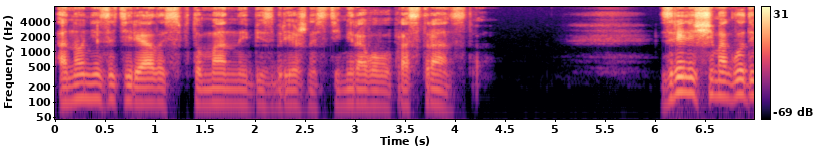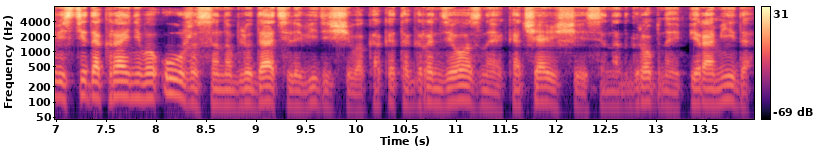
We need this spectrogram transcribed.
оно не затерялось в туманной безбрежности мирового пространства. Зрелище могло довести до крайнего ужаса наблюдателя, видящего, как эта грандиозная, качающаяся надгробная пирамида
